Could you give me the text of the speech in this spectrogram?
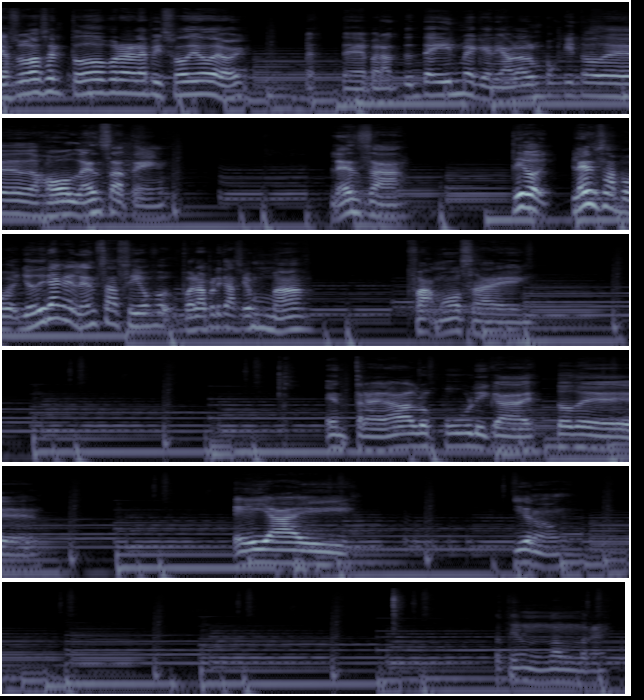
Y eso va a ser todo por el episodio de hoy. Este, pero antes de irme, quería hablar un poquito de The Whole Lensa Thing. Lensa. Digo, Lensa, porque yo diría que Lensa ha sido, fue, la aplicación más famosa en, en traer a la luz pública esto de AI, you know. Esto tiene un nombre.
